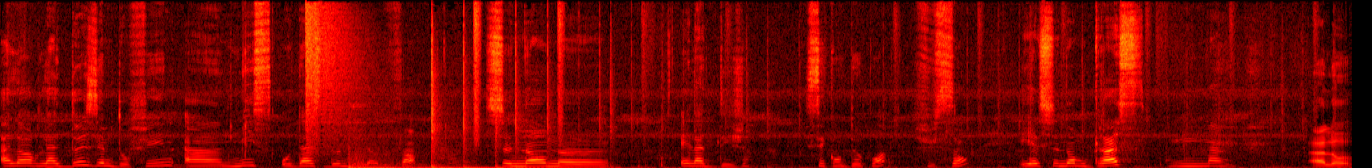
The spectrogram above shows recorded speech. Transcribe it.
Alors, la deuxième dauphine, à Miss Audace 2020, se nomme. euh, elle a déjà 52 points, je suis 100, et elle se nomme Grace Marie. Alors,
